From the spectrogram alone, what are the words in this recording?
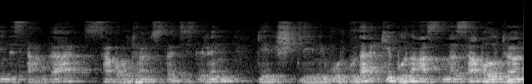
Hindistan'da subaltern studies'lerin geliştiğini vurgular ki bunu aslında subaltern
